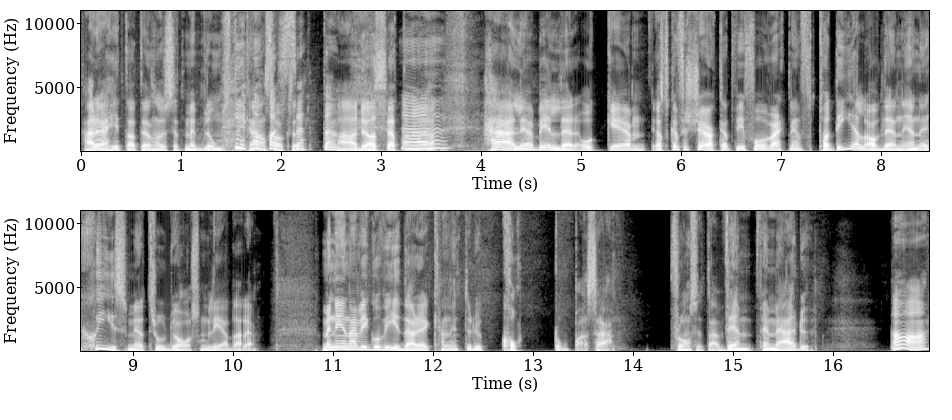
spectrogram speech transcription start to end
Här har jag hittat en, har du sett med blomsterkrans också? Jag har sett den. Ja, du har sett den. Ja. Härliga bilder och eh, jag ska försöka att vi får verkligen ta del av den energi som jag tror du har som ledare. Men innan vi går vidare, kan inte du kort och bara säga, frånsett vem, vem är du? Ja,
